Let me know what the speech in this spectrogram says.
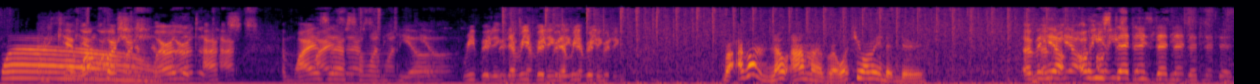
Wow. Okay, one question. Where are the attacks? And why is there someone here? Rebooting, they're rebooting, they're rebooting. Bro, I got no ammo, bro. What do you want me to do? Over here. Oh, oh he's dead, he's dead, he's dead, he's dead.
